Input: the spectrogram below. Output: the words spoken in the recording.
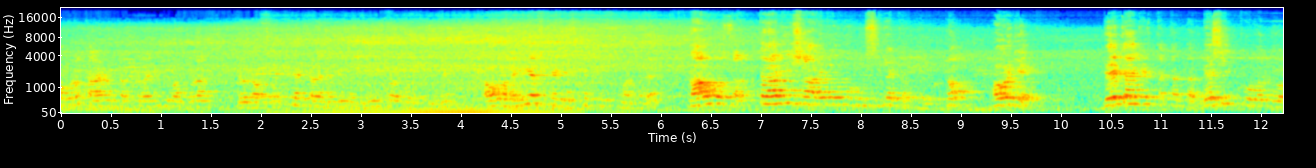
ಒಬ್ಬರು ಕಾರಣಕರ್ತರಾಗಿ ಇವಾಗ ಕೂಡ ಇವಾಗ ಪ್ರತ್ಯೇಕ ಅವರು ಹೈಯರ್ ಸ್ಟಡೀಸ್ಗೆ ಟೀಚ್ ಮಾಡ್ತಾರೆ. ನಾವು ಸರ್ಕಾರಿ ಶಾಲೆಗಳನ್ನು ಉಳಿಸಬೇಕಂತ ಹೇಳ್ಬಿಟ್ಟು ಅವರಿಗೆ ಬೇಕಾಗಿರ್ತಕ್ಕಂಥ ಬೇಸಿಕ್ ಒಂದು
